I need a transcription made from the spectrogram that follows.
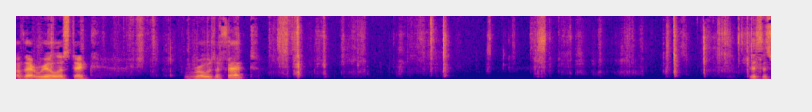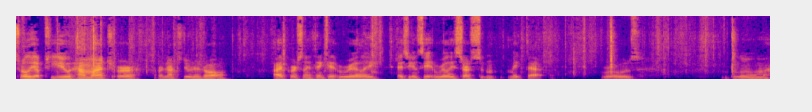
of that realistic rose effect. This is totally up to you how much or, or not to do it at all. I personally think it really, as you can see, it really starts to make that rose bloom.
